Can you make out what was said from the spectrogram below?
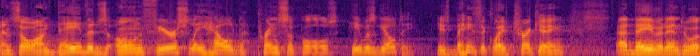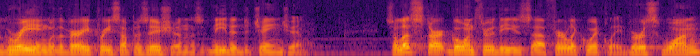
And so, on David's own fiercely held principles, he was guilty. He's basically tricking uh, David into agreeing with the very presuppositions needed to change him. So, let's start going through these uh, fairly quickly. Verse 1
